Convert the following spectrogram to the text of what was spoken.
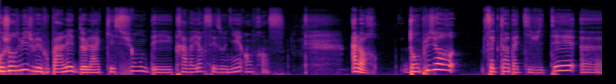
Aujourd'hui, je vais vous parler de la question des travailleurs saisonniers en France. Alors, dans plusieurs secteurs d'activité, euh,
